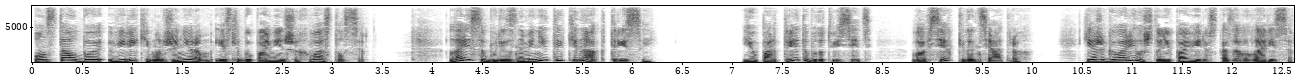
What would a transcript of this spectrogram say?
он стал бы великим инженером, если бы поменьше хвастался. Лариса будет знаменитой киноактрисой. Ее портреты будут висеть во всех кинотеатрах. «Я же говорила, что не поверю», — сказала Лариса,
